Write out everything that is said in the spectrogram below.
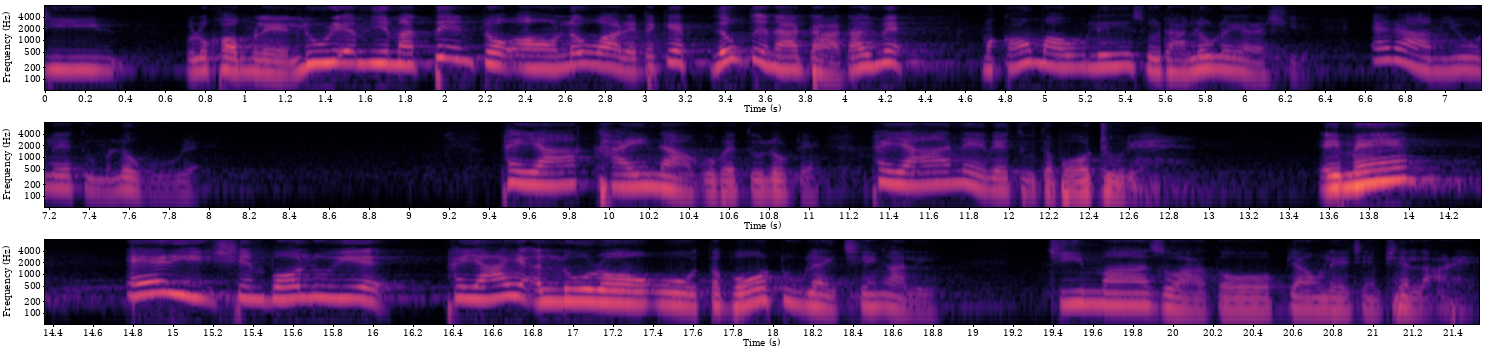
ဒီဘယ်လိုခေါ်မလဲလူတွေအမြင်မှာတင့်တော်အောင်လုပ်ရတယ်တကယ်လုပ်တင်တာဒါဒါပေမဲ့မကောင်းပါဘူးလေဆိုတာလုပ်လိုက်ရတာရှိတယ်အဲ့ဒါမျိုးလဲ तू မလုပ်ဘူးတဲ့ဖះခိုင်းတာကိုပဲ तू လုပ်တယ်ဖះနဲ့ပဲ तू သဘောတူတယ်အာမင် အဲ့ဒီရှင်ဘောလူရဲ့ဖះရဲ့အလိုတော်ကိုသဘောတူလိုက်ခြင်းကလေကြီးမားစွာသောပြောင်းလဲခြင်းဖြစ်လာတယ်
